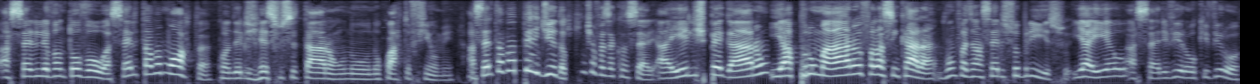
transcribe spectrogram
a série levantou voo. A série estava morta quando eles ressuscitaram no, no quarto filme. A série estava perdida. O que a gente vai fazer com essa série? Aí eles pegaram e aprumaram e falaram assim, cara, vamos fazer uma série sobre isso. E aí a série virou o que virou.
